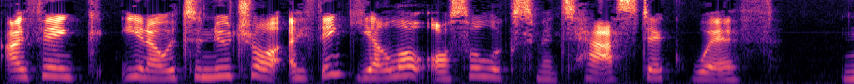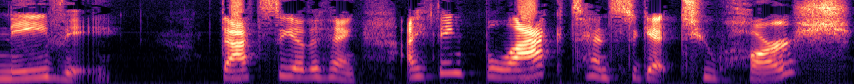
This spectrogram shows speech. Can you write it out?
I think you know it's a neutral. I think yellow also looks fantastic with navy. That's the other thing. I think black tends to get too harsh.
